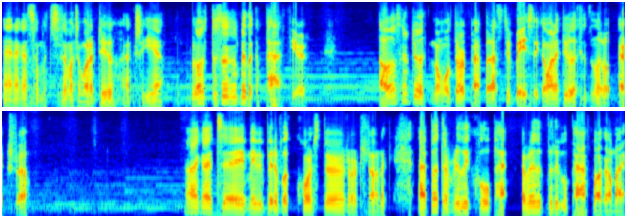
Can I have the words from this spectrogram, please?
Man, I got so much so much I want to do. Actually, yeah, this is gonna be like a path here. I was gonna do like normal dirt path, but that's too basic. I want to do like something a little extra. Like I'd say maybe a bit of a coarse dirt or know, like I built a really cool path, a really really cool path block on my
